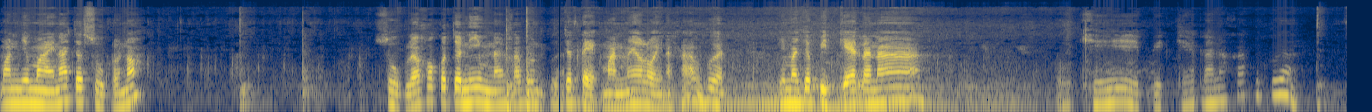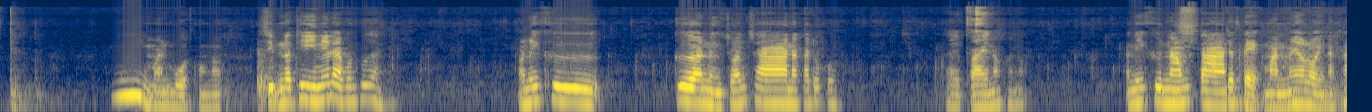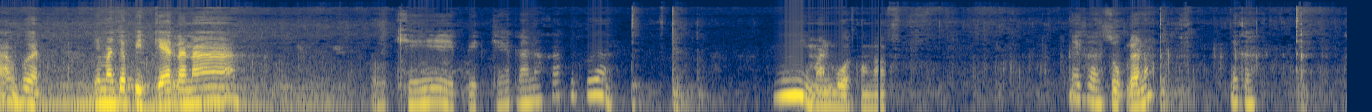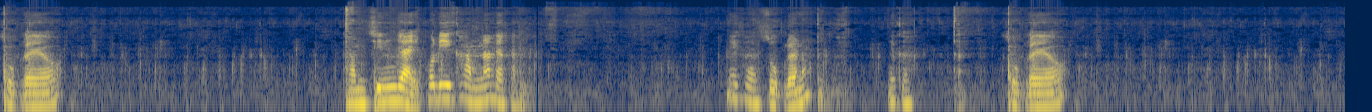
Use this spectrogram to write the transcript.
มันยมายน่าจะสุกแล้วเนาะสุกแล้วเขาก็จะนิ่มนะคะเพื่อนๆจะแตกมันไม่อร่อยนะคะเพื่อนๆนี่มันจะปิดแก๊สแล้วนะ เค ปิดแก๊สแล้วนะคะเพื่อนๆนี่มันบดของเราสิบนาทีนี่แหละเพื่อนๆอันนี้คือเกลือหนึ่งช้อนชานะคะ ทุกคน ใส่ไปเนาะค่ะเนาะอันนี้คือน้ำตาลจะแตกมันไม่อร่อยนะคะ เพื่อนๆนี่มันจะปิดแก๊สแล้วนะโอเค ปิดแก๊สแล้วนะคะเพื่อนๆนี่มันบดของเรา นี่ค่ะสุกแล้วเนาะนี่ค่ะ สุกแล้วทำชิ้นใหญ่พอดีคำนั่นแหละค่ะ นี่ค่ะสุกแล้วเนาะ นี่ค่ะ สุกแล้ว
